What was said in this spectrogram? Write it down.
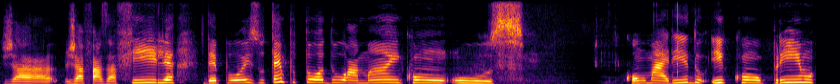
já já faz a filha, depois o tempo todo a mãe com os com o marido e com o primo.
